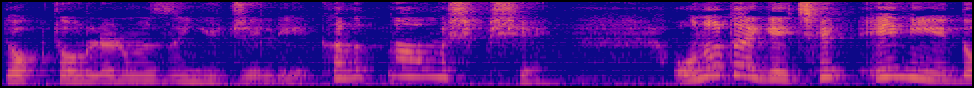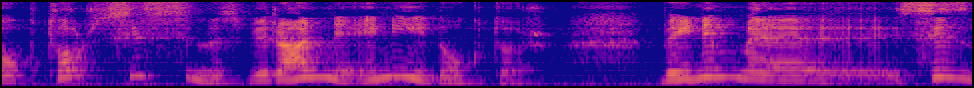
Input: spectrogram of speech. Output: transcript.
doktorlarımızın yüceliği kanıtlanmış bir şey. Onu da geçin en iyi doktor sizsiniz. Bir anne en iyi doktor. Benim e, siz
